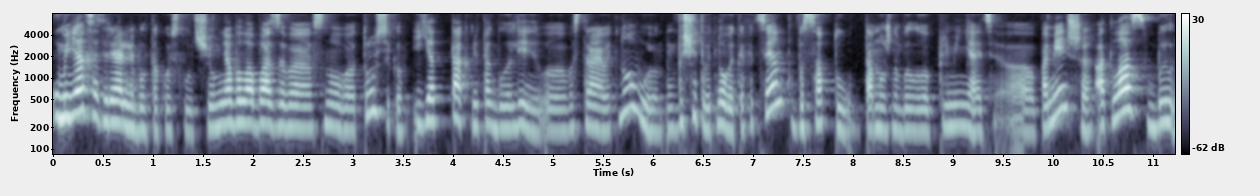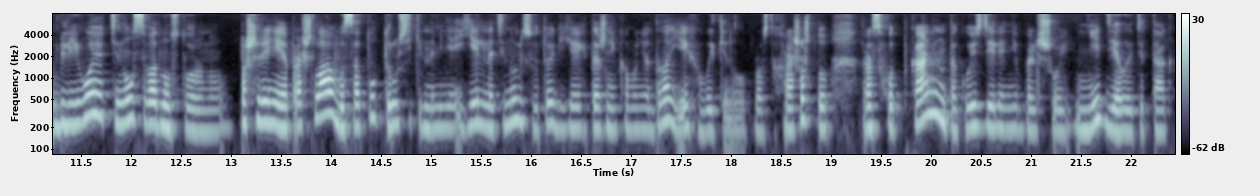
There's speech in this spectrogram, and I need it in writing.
У меня, кстати, реально был такой случай. У меня была базовая основа трусиков, и я так, мне так было лень э, выстраивать новую, высчитывать новый коэффициент, высоту. Там нужно было применять э, поменьше. Атлас был бельевой тянулся в одну сторону. По ширине я прошла, в высоту трусики на меня еле натянулись. В итоге я их даже никому не отдала, я их выкинула просто. Хорошо, что расход ткани на такое изделие небольшой. Не делайте так.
